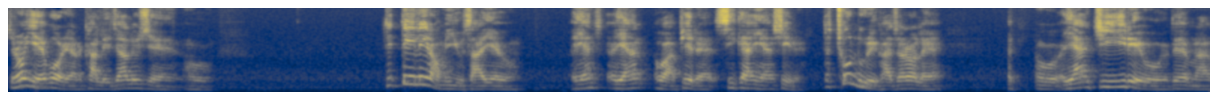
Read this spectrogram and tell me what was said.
ကျွန်တော်ရဲဘော်တွေကတစ်ခါလေကြားလို့ရှိရင်ဟိုတိတိလေးတော့မယူစားရဲဘူးအရန်အရန်ဟိုဟာဖြစ်တယ်စီကံအရန်ရှိတယ်တချို့လူတွေခါကျတော့လဲဟိုအရန်ကြီးတွေကိုတဲ့မလား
